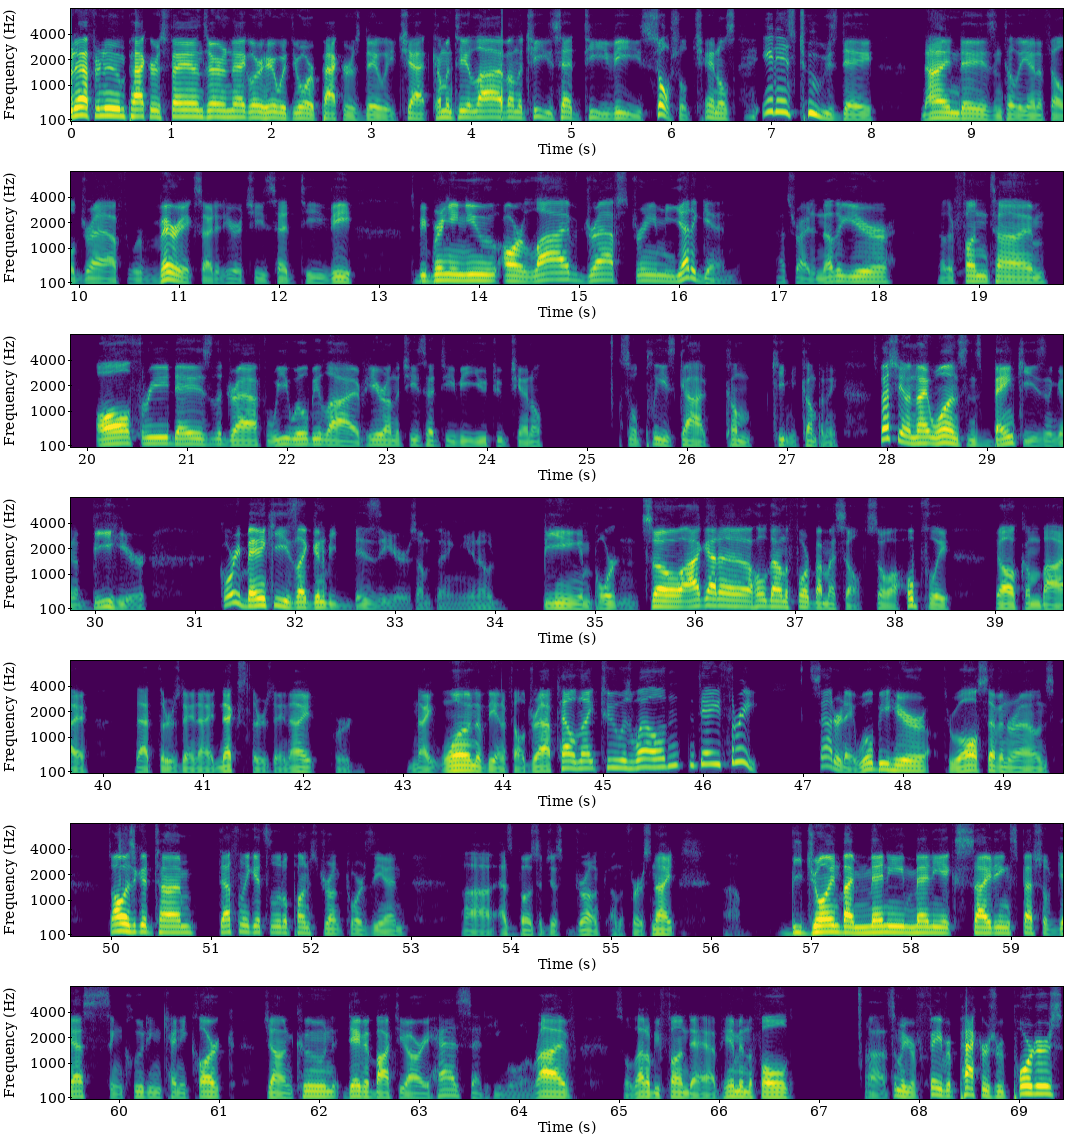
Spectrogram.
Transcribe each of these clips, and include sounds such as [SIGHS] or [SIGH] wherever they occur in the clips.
Good afternoon, Packers fans. Aaron Nagler here with your Packers Daily Chat, coming to you live on the Cheesehead TV social channels. It is Tuesday, nine days until the NFL draft. We're very excited here at Cheesehead TV to be bringing you our live draft stream yet again. That's right, another year, another fun time. All three days of the draft, we will be live here on the Cheesehead TV YouTube channel. So please, God, come keep me company especially on night one since Behnke isn't going to be here. Corey Behnke is like going to be busy or something, you know, being important. So I got to hold down the fort by myself. So uh, hopefully y'all come by that Thursday night, next Thursday night for night one of the NFL draft. Hell, night two as well, and day three, Saturday. We'll be here through all seven rounds. It's always a good time. Definitely gets a little punch drunk towards the end, uh, as opposed to just drunk on the first night. Uh, be joined by many, many exciting special guests, including Kenny Clark, John Kuhn. David Bakhtiari has said he will arrive. So that'll be fun to have him in the fold. Uh, some of your favorite Packers reporters,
